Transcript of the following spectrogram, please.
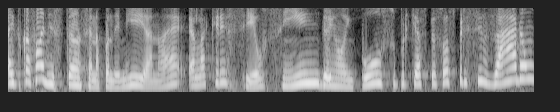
a educação à distância na pandemia, não é? Ela cresceu, sim, ganhou impulso, porque as pessoas precisaram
